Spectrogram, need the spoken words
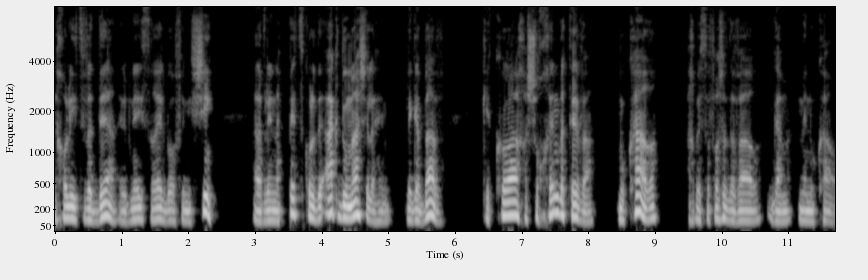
יכול להתוודע אל בני ישראל באופן אישי, עליו לנפץ כל דעה קדומה שלהם לגביו, ככוח השוכן בטבע, מוכר, אך בסופו של דבר גם מנוכר.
